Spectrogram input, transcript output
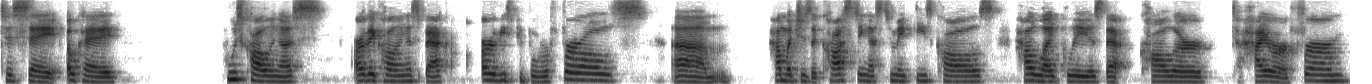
to say, okay, who's calling us? Are they calling us back? Are these people referrals? Um, how much is it costing us to make these calls? How likely is that caller to hire our firm?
